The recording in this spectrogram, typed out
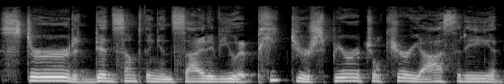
stirred and did something inside of you. It piqued your spiritual curiosity and,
